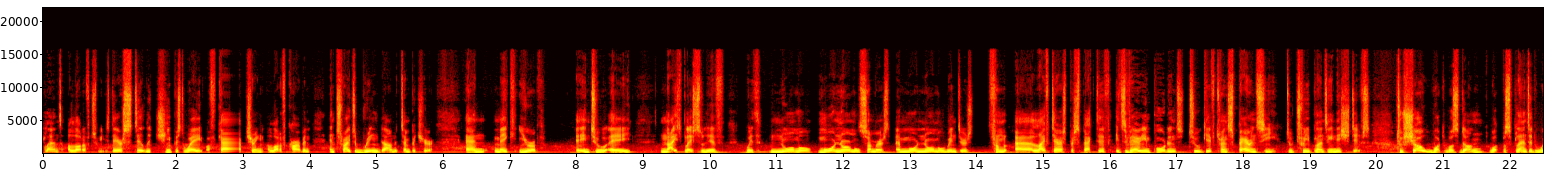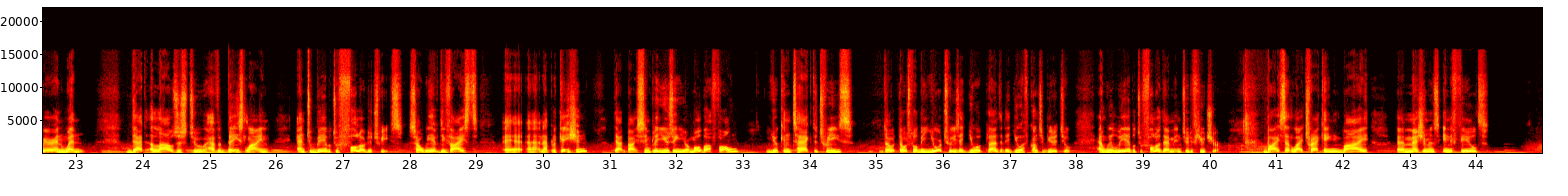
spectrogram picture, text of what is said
plant a lot of trees. They are still the cheapest way of capturing a lot of carbon and try to bring down the temperature and make Europe into a nice place to live with normal, more normal summers and more normal winters. From a Life Terra's perspective, it's very important to give transparency to tree planting initiatives, to show what was done, what was planted where and when. That allows us to have a baseline and to be able to follow the trees. So we have devised a, an application that by simply using your mobile phone, you can tag the trees. Those will be your trees that you have planted, that you have contributed to. And we'll be able to follow them into the future by satellite tracking, by uh, measurements in the field.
